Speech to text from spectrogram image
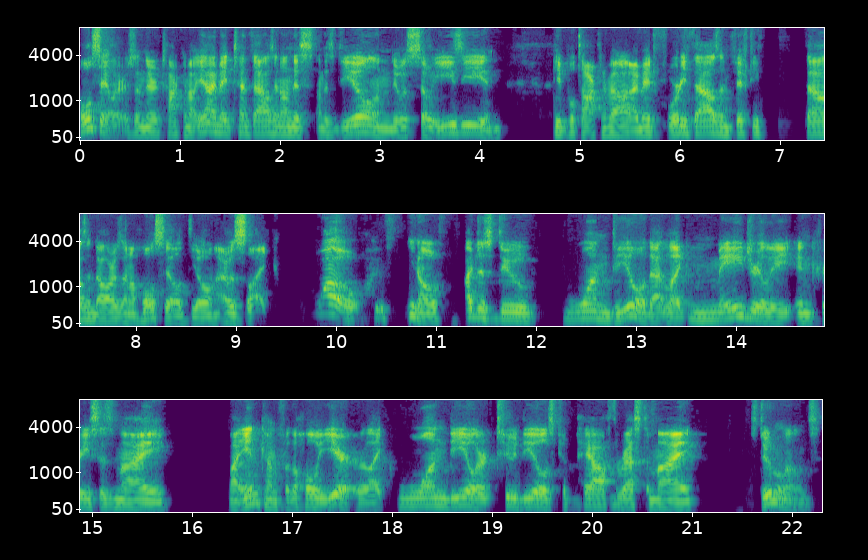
wholesalers and they're talking about yeah i made 10000 on this on this deal and it was so easy and people talking about i made 40000 50000 dollars on a wholesale deal and i was like whoa you know I just do one deal that like majorly increases my my income for the whole year or like one deal or two deals could pay off the rest of my student loans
